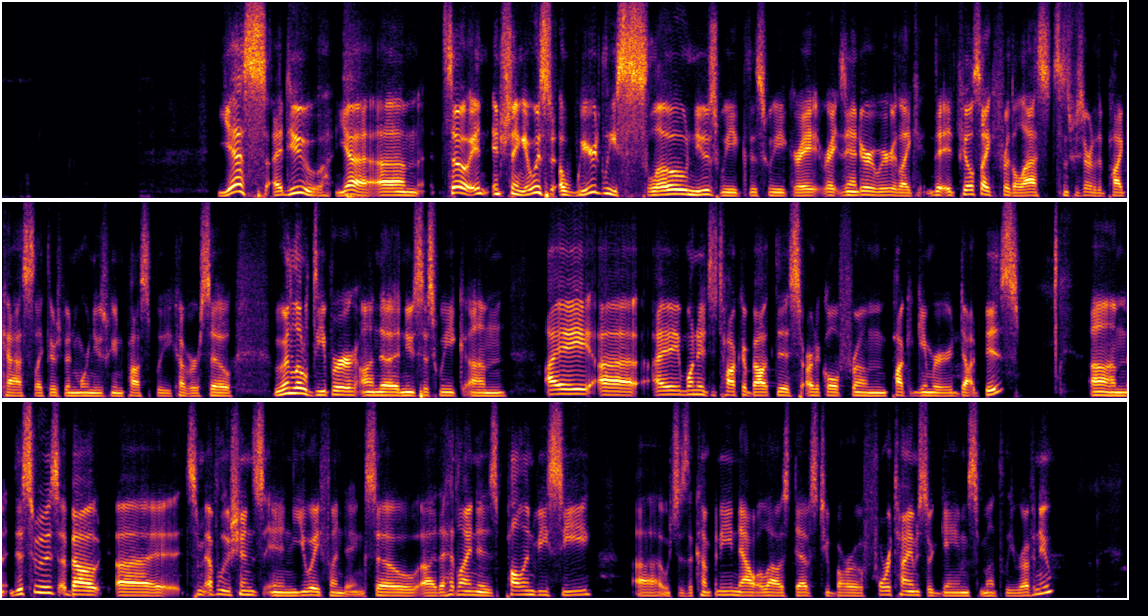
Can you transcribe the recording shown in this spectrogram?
Yes, I do. Yeah. Um, so in, interesting. It was a weirdly slow news week this week, right? Right, Xander. We were like, it feels like for the last since we started the podcast, like there's been more news we can possibly cover. So we went a little deeper on the news this week. Um, I uh, I wanted to talk about this article from PocketGamer.biz. Um, this was about uh, some evolutions in UA funding. So uh, the headline is Pollen VC, uh, which is the company, now allows devs to borrow four times their game's monthly revenue.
